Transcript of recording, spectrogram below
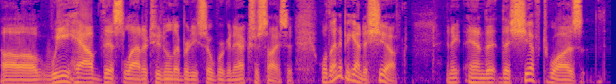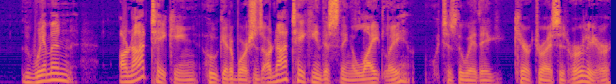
uh, we have this latitude and liberty, so we're going to exercise it. Well, then it began to shift, and it, and the, the shift was women are not taking who get abortions are not taking this thing lightly which is the way they characterized it earlier,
